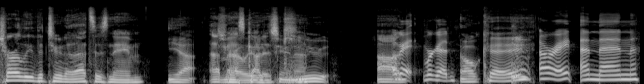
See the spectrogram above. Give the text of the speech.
Charlie the tuna. That's his name. Yeah. That Charlie mascot the is Tuna. cute. Uh, okay, we're good. Okay. All right. And then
